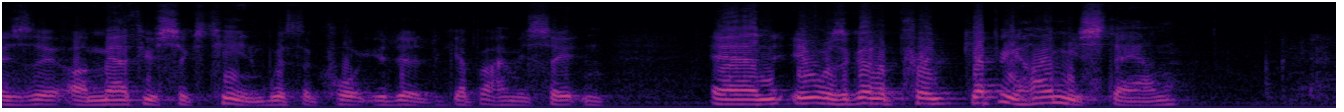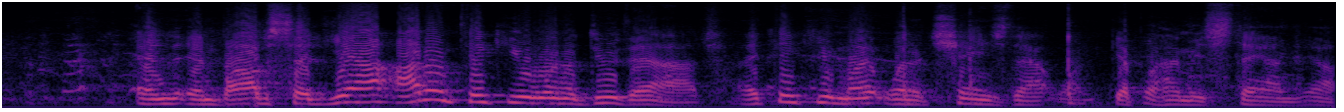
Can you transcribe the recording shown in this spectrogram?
Isaiah, uh, Matthew 16 with the quote you did, get behind me, Satan. And it was going to print, get behind me, Stan. And, and Bob said, yeah, I don't think you want to do that. I think you might want to change that one. Get behind me, Stan, yeah.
